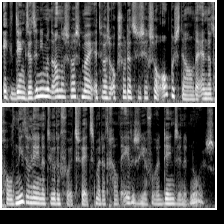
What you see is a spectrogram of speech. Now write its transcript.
Ik denk dat er niemand anders was, maar het was ook zo dat ze zich zo openstelde. En dat gold niet alleen natuurlijk voor het Zweeds... maar dat geldt evenzeer voor het Deens en het Noors.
